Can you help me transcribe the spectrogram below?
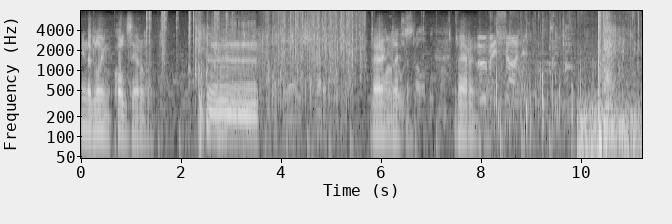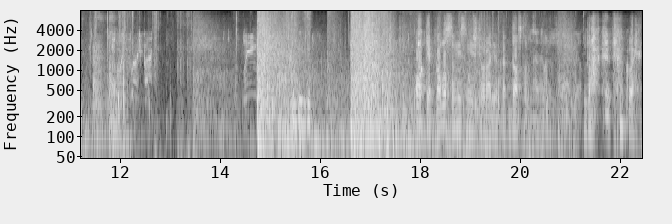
I onda glovim Cold Zero. Mm. Veruj mi, gledaj sad. Veruj mi. Ok, probao sam, nisam ništa uradio, kad dosta od mene. Da, tako je.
